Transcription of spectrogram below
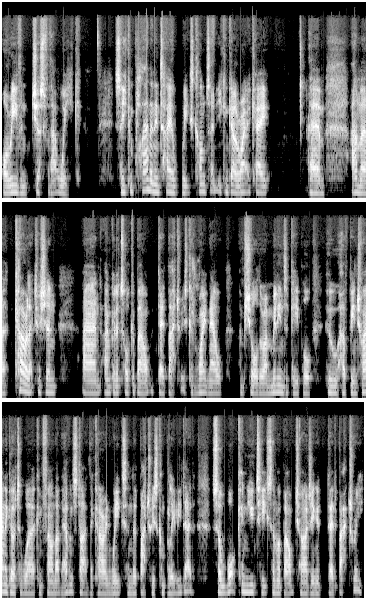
or even just for that week? So you can plan an entire week's content. You can go, right, okay, um, I'm a car electrician and I'm going to talk about dead batteries because right now I'm sure there are millions of people who have been trying to go to work and found that they haven't started their car in weeks and the battery is completely dead. So, what can you teach them about charging a dead battery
